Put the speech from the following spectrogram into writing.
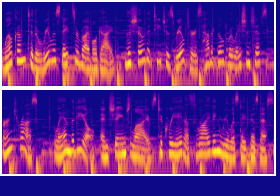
Welcome to the Real Estate Survival Guide, the show that teaches realtors how to build relationships, earn trust, land the deal, and change lives to create a thriving real estate business.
